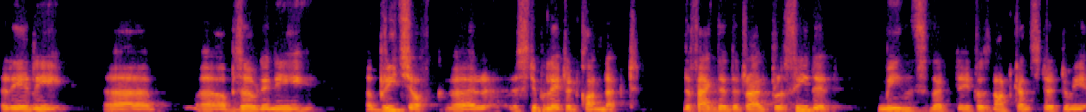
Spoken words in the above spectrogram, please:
really uh, uh, observed any uh, breach of uh, stipulated conduct. The fact that the trial proceeded means that it was not considered to be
